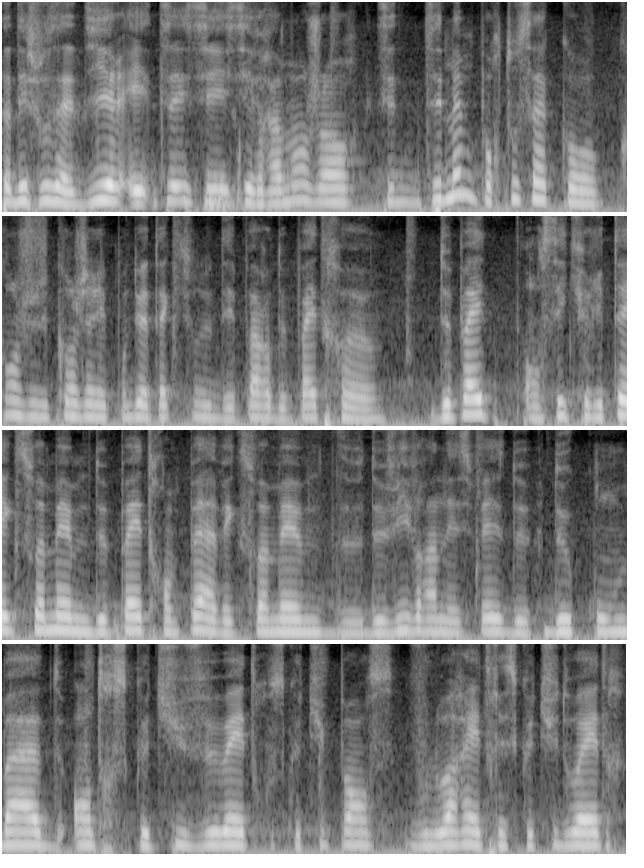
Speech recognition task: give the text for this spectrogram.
as des choses à dire. Et c'est vraiment genre, c'est même pour tout ça quand, quand j'ai répondu à ta question de départ de pas être euh, de pas être en sécurité avec soi-même, de pas être en paix avec soi-même, de, vivre un espèce de, de combat entre ce que tu veux être ou ce que tu penses vouloir être et ce que tu dois être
